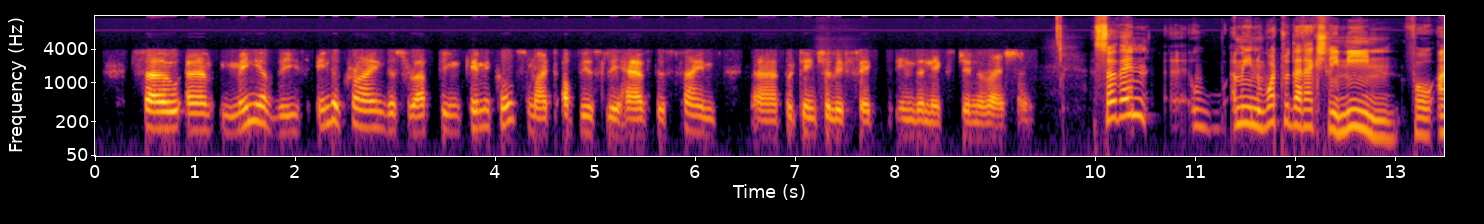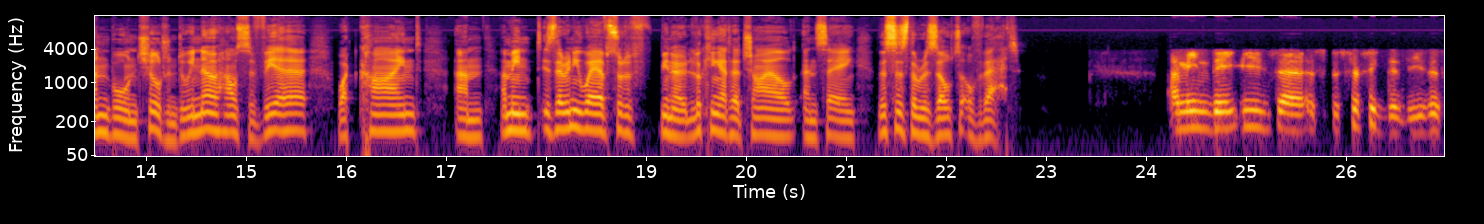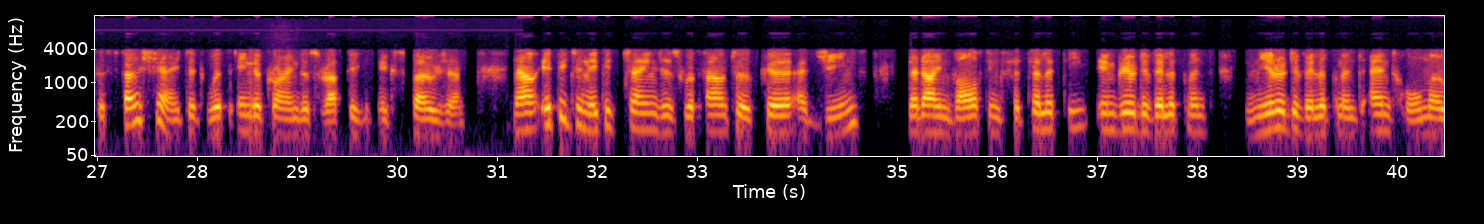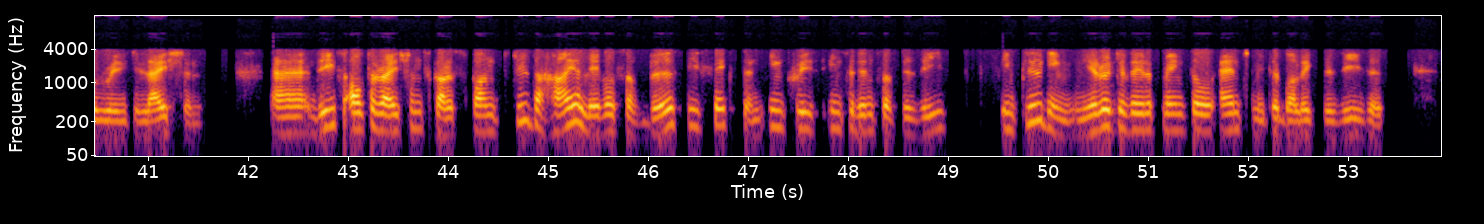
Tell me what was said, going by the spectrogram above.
So um, many of these endocrine disrupting chemicals might obviously have the same uh, potential effect in the next generation. So then, uh, I mean, what would that actually mean for unborn children? Do we know how severe? What kind? Um, I mean, is there any way of sort of you know looking at a child and saying this is the result of that? I mean, there is uh, specific diseases associated with endocrine disrupting exposure. Now, epigenetic changes were found to occur at genes that are involved in fertility, embryo development, neurodevelopment, and hormone regulation. Uh, these alterations correspond to the higher levels of birth defects and increased incidence of disease, including neurodevelopmental and metabolic diseases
